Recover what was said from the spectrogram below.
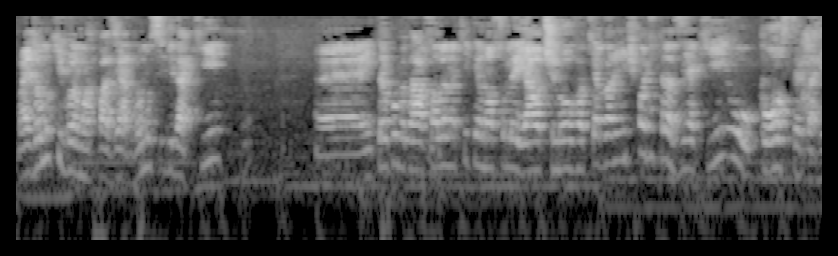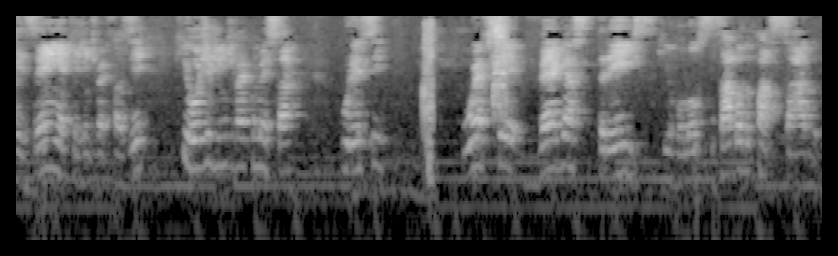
Mas vamos que vamos, rapaziada, vamos seguir daqui. É, então, como eu estava falando aqui, tem o nosso layout novo aqui. Agora a gente pode trazer aqui o pôster da resenha que a gente vai fazer, que hoje a gente vai começar por esse UFC Vegas 3, que rolou sábado passado.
